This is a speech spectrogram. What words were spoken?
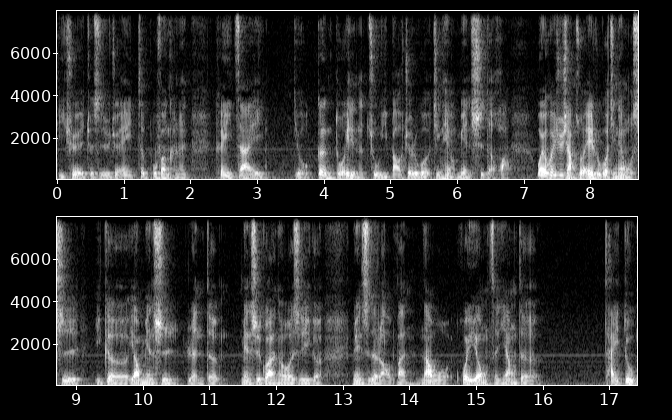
的确就是觉得，诶，这部分可能可以再。有更多一点的注意吧。我觉得如果今天有面试的话，我也会去想说，诶，如果今天我是一个要面试人的面试官，或者是一个面试的老板，那我会用怎样的态度，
